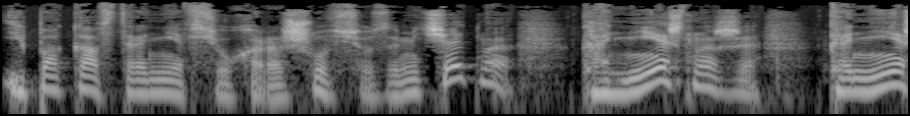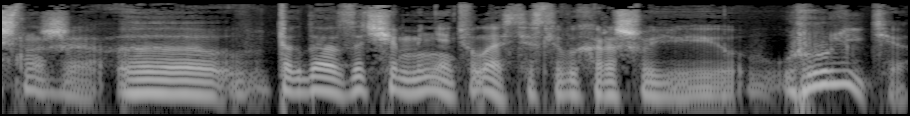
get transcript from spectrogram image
И пока в стране все хорошо, все замечательно, конечно же, конечно же, э, тогда зачем менять власть, если вы хорошо и рулите?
